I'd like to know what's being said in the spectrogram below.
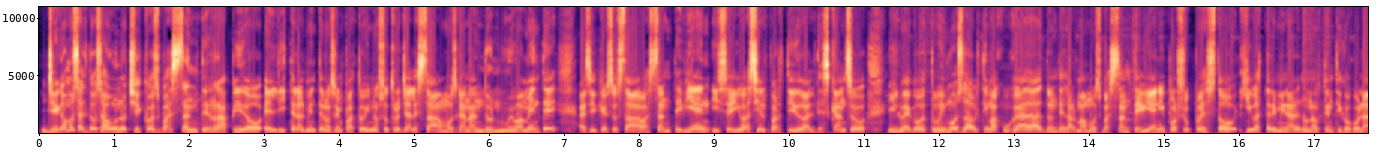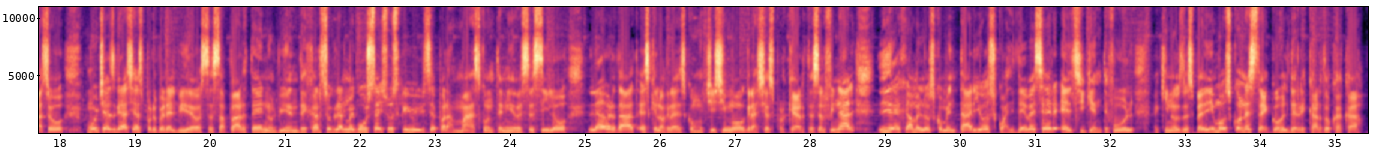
Llegamos al 2 a 1 chicos bastante rápido, él literalmente nos empató y nosotros ya le estábamos ganando nuevamente, así que eso estaba bastante bien y se iba así el partido al descanso. Y luego tuvimos la última jugada donde la armamos bastante bien y por supuesto iba a terminar en un auténtico golazo. Muchas gracias por ver el video hasta esta parte, no olviden dejar su gran me gusta y suscribirse para más contenido de este estilo, la verdad es que lo agradezco muchísimo, gracias por quedarte hasta el final. Y déjame en los comentarios comentarios cuál debe ser el siguiente full. Aquí nos despedimos con este gol de Ricardo Kaká.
